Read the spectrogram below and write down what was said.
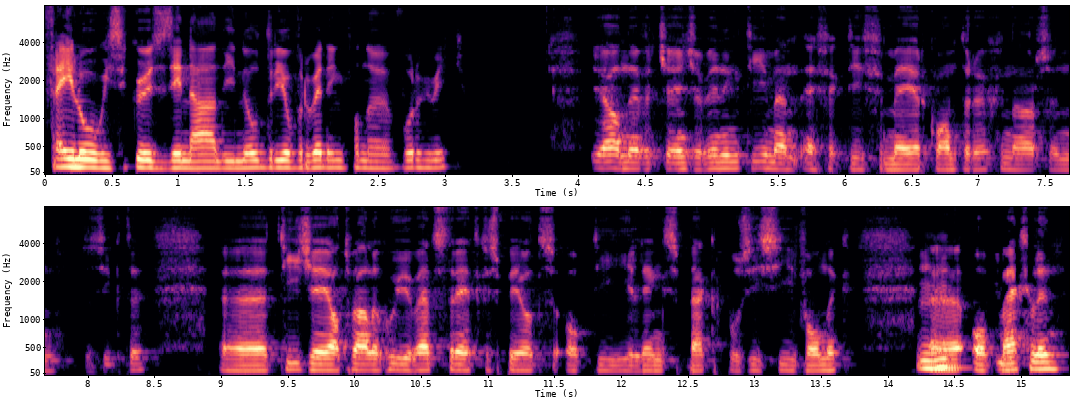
vrij logische keuze zijn na die 0-3 overwinning van uh, vorige week. Ja, never change a winning team. En effectief, Meijer kwam terug naar zijn ziekte. Uh, eh, TJ had wel een goede wedstrijd gespeeld op die linksback-positie, vond ik. Mm -hmm. uh, op Mechelen.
